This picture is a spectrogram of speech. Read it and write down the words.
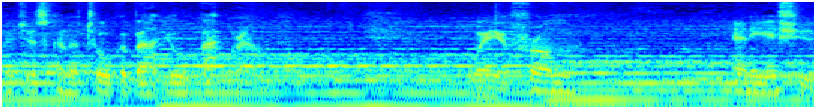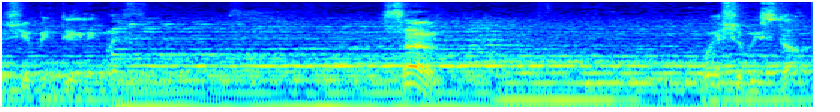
We're just going to talk about your background, where you're from, any issues you've been dealing with. So, where should we start?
